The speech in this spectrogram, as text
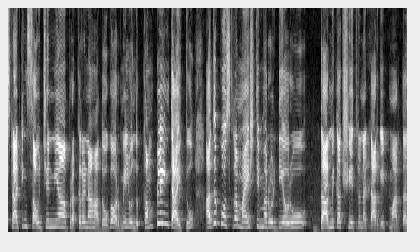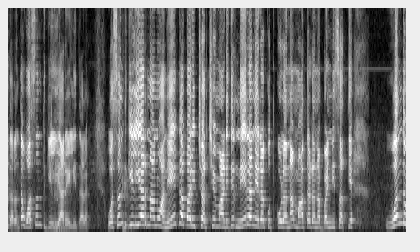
ಸ್ಟಾರ್ಟಿಂಗ್ ಸೌಜನ್ಯ ಪ್ರಕರಣ ಆದೋಗ ಅವ್ರ ಮೇಲೆ ಒಂದು ಕಂಪ್ಲೇಂಟ್ ಆಯಿತು. ಅದಕ್ಕೋಸ್ಕರ ಮಹೇಶ್ ತಿಮ್ಮಾರೊಡ್ಡಿ ಅವರು ಧಾರ್ಮಿಕ ಕ್ಷೇತ್ರನ ಟಾರ್ಗೆಟ್ ಮಾಡ್ತಾ ಅಂತ ವಸಂತ್ ಗಿಳಿಯಾರ್ ಹೇಳಿದ್ದಾರೆ. ವಸಂತ್ ಗಿಳಿಯಾರ್, ನಾನು ಅನೇಕ ಬಾರಿ ಚರ್ಚೆ ಮಾಡಿದಿರಿ ನೇರ ನೇರ ಕುತ್ಕೊಳ್ಳೋಣ, ಮಾತಾಡೋಣ. ಬನ್ನಿ ಸತ್ಯ. ಒಂದು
